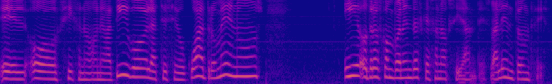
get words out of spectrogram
el oxígeno negativo, el HSO4 menos y otros componentes que son oxidantes, ¿vale? Entonces,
